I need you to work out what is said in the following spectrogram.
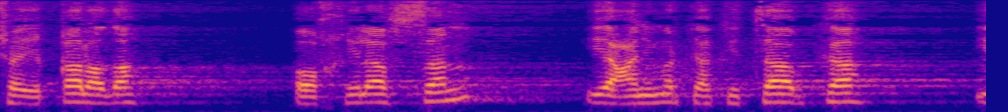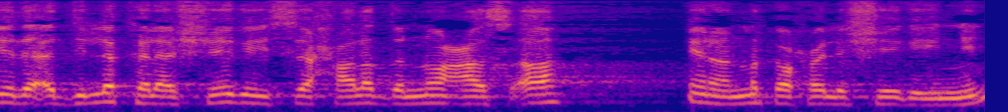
shay qalada oo khilaafsan yacni markaa kitaabka iyada adillo kalea sheegaysa xaaladda noocaas ah inaan markaa waxba la sheegaynin.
